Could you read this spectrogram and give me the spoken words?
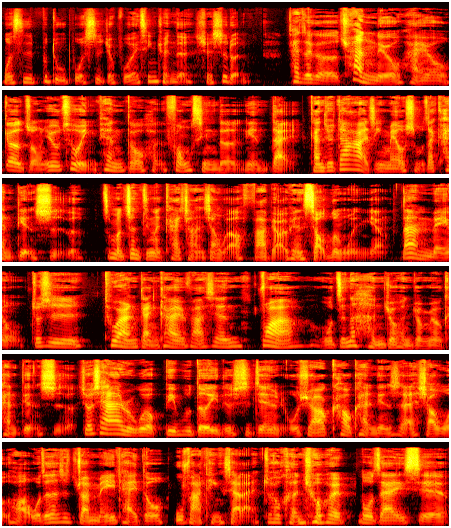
我是不读博士就不会侵权的学士伦。在这个串流还有各种 YouTube 影片都很风行的年代，感觉大家已经没有什么在看电视了。这么正经的开场，像我要发表一篇小论文一样，但没有，就是突然感慨发现，哇，我真的很久很久没有看电视了。就现在，如果有逼不得已的时间，我需要靠看电视来消磨的话，我真的是转每一台都无法停下来，最后可能就会落在一些。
